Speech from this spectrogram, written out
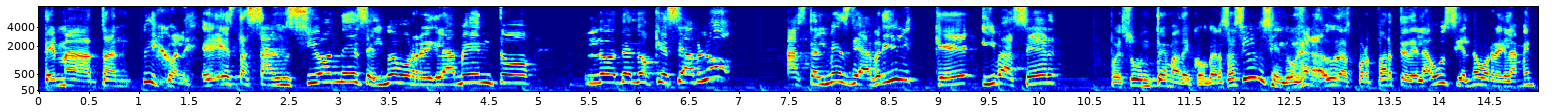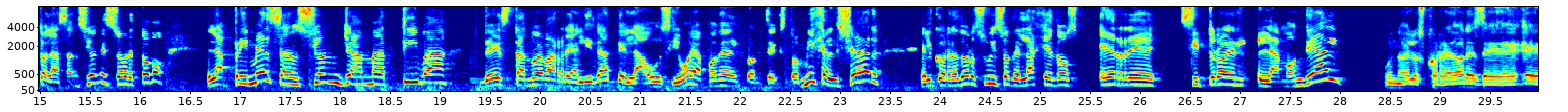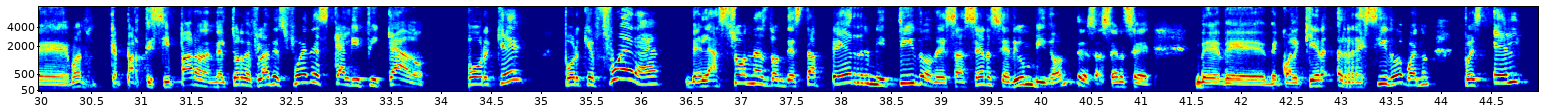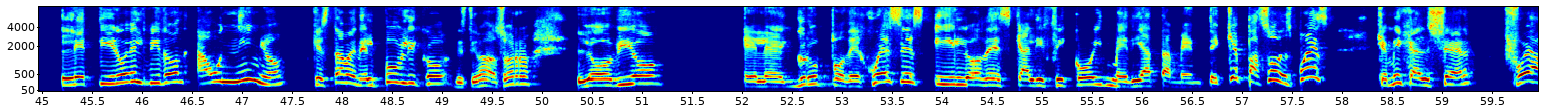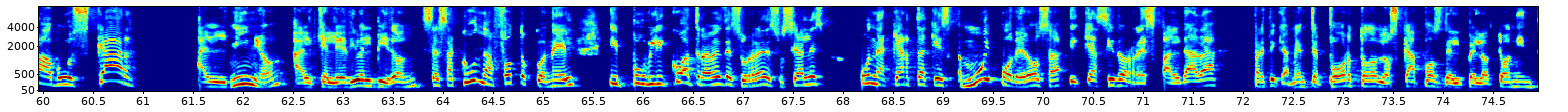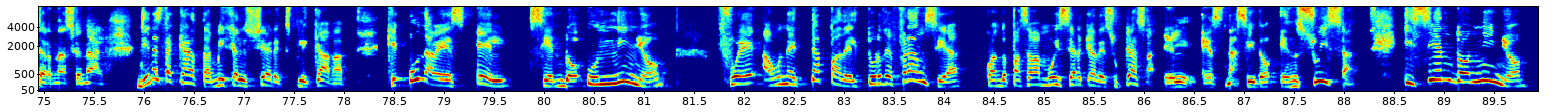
tema tan, híjole, e-, estas sanciones, el nuevo reglamento, lo de lo que se habló hasta el mes de abril que iba a ser pues un tema de conversación, sin lugar a dudas, por parte de la UCI, el nuevo reglamento las sanciones, sobre todo la primer sanción llamativa de esta nueva realidad de la UCI. Voy a poner el contexto. Michael Scher el corredor suizo del AG2R Citroën La Mondial, uno de los corredores de, eh, bueno, que participaron en el Tour de Flandes, fue descalificado. ¿Por qué? Porque fuera de las zonas donde está permitido deshacerse de un bidón, deshacerse de, de, cualquier residuo, bueno, pues él le tiró el bidón a un niño que estaba en el público, mi estimado zorro, lo vio el eh, grupo de jueces y lo descalificó inmediatamente. ¿Qué pasó después? Que Michael Scher fue a buscar al niño al que le dio el bidón, se sacó una foto con él y publicó a través de sus redes sociales una carta que es muy poderosa y que ha sido respaldada prácticamente por todos los capos del pelotón internacional. Y en esta carta, Michael Scher explicaba que una vez él, siendo un niño, fue a una etapa del Tour de Francia cuando pasaba muy cerca de su casa. Él es nacido en Suiza y siendo niño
